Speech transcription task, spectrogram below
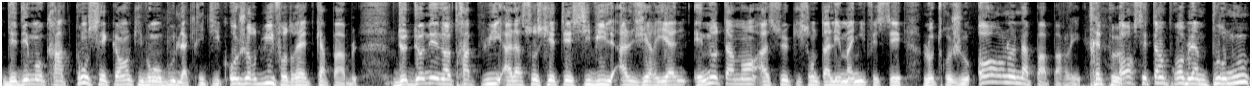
des démocrates conséquents qui vont au bout de la critique. Aujourd'hui, il faudrait être capable de donner notre appui à la société civile algérienne et notamment à ceux qui sont allés manifester l'autre jour. Or, on n'en a pas parlé. Très peu. Or, c'est un problème pour nous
